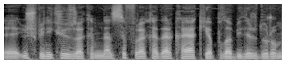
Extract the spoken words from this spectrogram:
Ee, 3200 rakımdan sıfıra kadar kayak yapılabilir durum.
